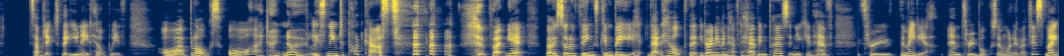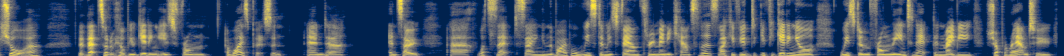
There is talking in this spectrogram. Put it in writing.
subject that you need help with, or blogs, or oh, I don't know, listening to podcasts. but yeah, those sort of things can be that help that you don't even have to have in person. You can have through the media and through books and whatever. Just make sure that that sort of help you're getting is from a wise person. And uh, and so, uh, what's that saying in the Bible? Wisdom is found through many counselors. Like if you're if you're getting your wisdom from the internet, then maybe shop around to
